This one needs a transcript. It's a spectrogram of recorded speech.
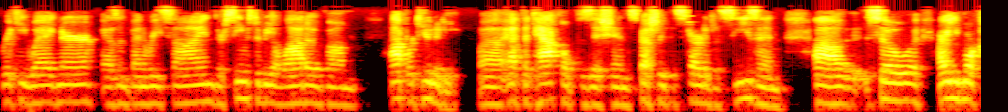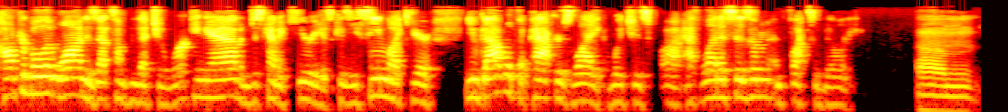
Ricky Wagner hasn't been re-signed. There seems to be a lot of um, opportunity uh, at the tackle position, especially at the start of the season. Uh, so are you more comfortable at one? Is that something that you're working at? I'm just kind of curious because you seem like you're, you've got what the Packers like, which is uh, athleticism and flexibility. Um,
